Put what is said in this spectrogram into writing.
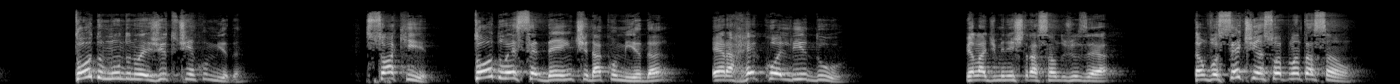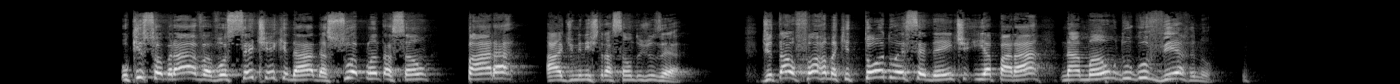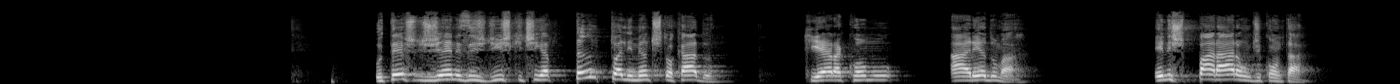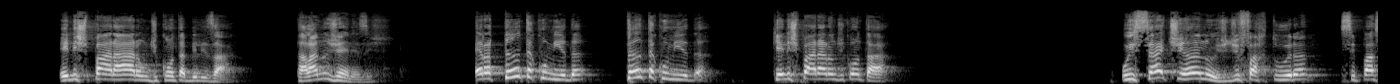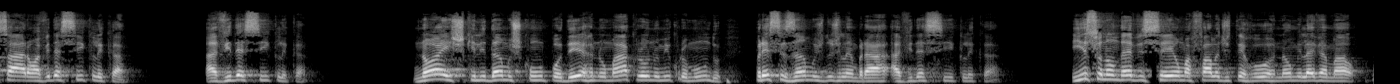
todo mundo no Egito tinha comida. Só que todo o excedente da comida era recolhido pela administração do José. Então você tinha a sua plantação. O que sobrava, você tinha que dar da sua plantação para a administração do José. De tal forma que todo o excedente ia parar na mão do governo. O texto de Gênesis diz que tinha tanto alimento estocado que era como a areia do mar. Eles pararam de contar. Eles pararam de contabilizar. Está lá no Gênesis. Era tanta comida, tanta comida, que eles pararam de contar. Os sete anos de fartura se passaram, a vida é cíclica. A vida é cíclica. Nós que lidamos com o poder no macro ou no micromundo, precisamos nos lembrar, a vida é cíclica. E isso não deve ser uma fala de terror, não me leve a mal.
